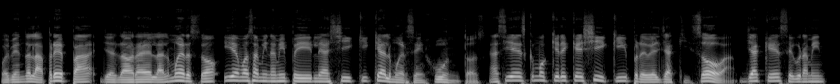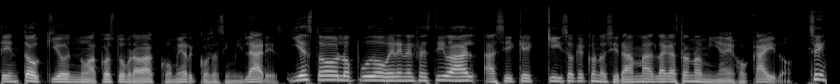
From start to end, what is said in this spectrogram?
Volviendo a la prepa, ya es la hora del almuerzo y vemos a Minami pedirle a Shiki que almuercen juntos. Así es como quiere que Shiki pruebe el yakisoba, ya que seguramente en Tokio no acostumbraba a comer cosas similares. Y esto lo pudo ver en el festival, así que que quiso que conociera más la gastronomía de Hokkaido. Sí,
